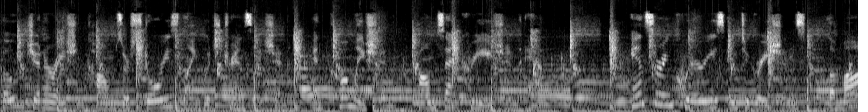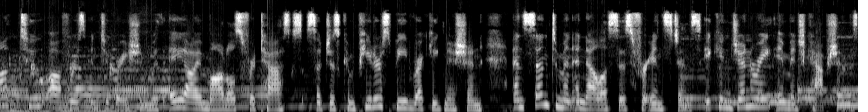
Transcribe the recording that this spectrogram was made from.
code generation comms or stories language translation, and collation, content creation and Answering queries integrations, Llama 2 offers integration with AI models for tasks such as computer speed recognition and sentiment analysis. For instance, it can generate image captions,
